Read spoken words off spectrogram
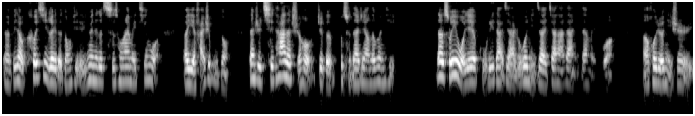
呃比较科技类的东西，因为那个词从来没听过，呃，也还是不懂。但是其他的时候，这个不存在这样的问题。那所以我也鼓励大家，如果你在加拿大，你在美国，呃，或者你是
